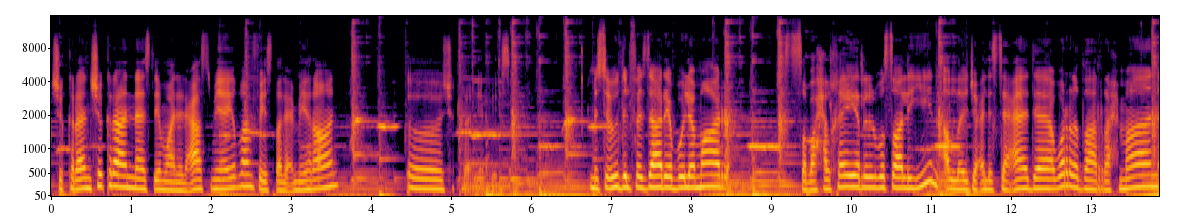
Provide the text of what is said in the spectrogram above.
شكرا شكرا سليمان العاصمي أيضا فيصل عميران. آه شكرا يا فيصل. مسعود الفزاري أبو لمار. صباح الخير للوصاليين. الله يجعل السعادة والرضا الرحمن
